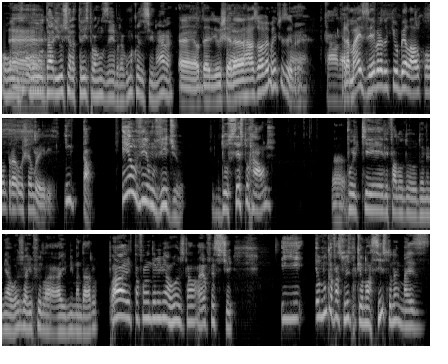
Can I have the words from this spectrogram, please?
Ou, é... ou o Darius era 3 para 1 zebra, alguma coisa assim, não era? É, o Darius era é. razoavelmente zebra. É, era mais zebra do que o Belal contra o Sean Brady. Então, eu vi um vídeo do sexto round Uhum. Porque ele falou do, do MMA hoje, aí eu fui lá, aí me mandaram, ah, ele tá falando do MMA hoje e tal. Aí eu fui assistir. E eu nunca faço isso porque eu não assisto, né? Mas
